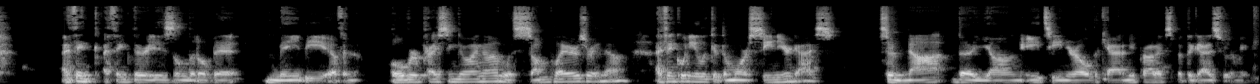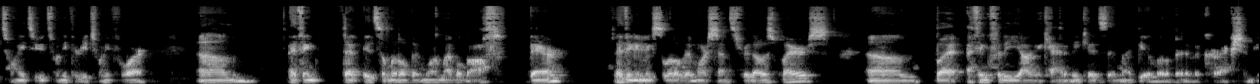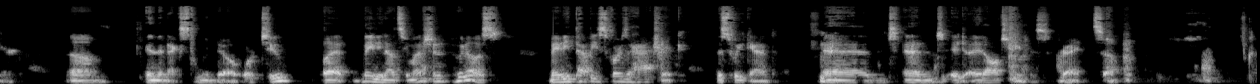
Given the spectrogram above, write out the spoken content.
I think, I think there is a little bit maybe of an overpricing going on with some players right now. I think when you look at the more senior guys, so not the young 18 year old academy products, but the guys who are maybe 22, 23, 24. Um, I think that it's a little bit more leveled off there. I think it makes a little bit more sense for those players. Um, but I think for the young academy kids, there might be a little bit of a correction here um, in the next window or two, but maybe not too much. And who knows? Maybe Pepi scores a hat trick this weekend, and and it, it all changes, right? So.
